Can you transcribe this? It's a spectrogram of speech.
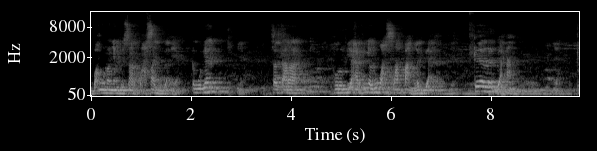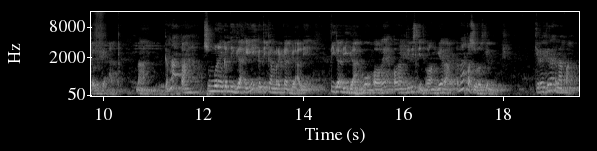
bangunan yang besar, plaza juga ya. Kemudian ya, secara hurufiah artinya luas, lapang, lega, kelegaan, ya, kelegaan. Nah, kenapa sumur yang ketiga ini ketika mereka gali tidak diganggu oleh orang Filistin, orang Gerar? Kenapa surat sekali? Kira-kira kenapa?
